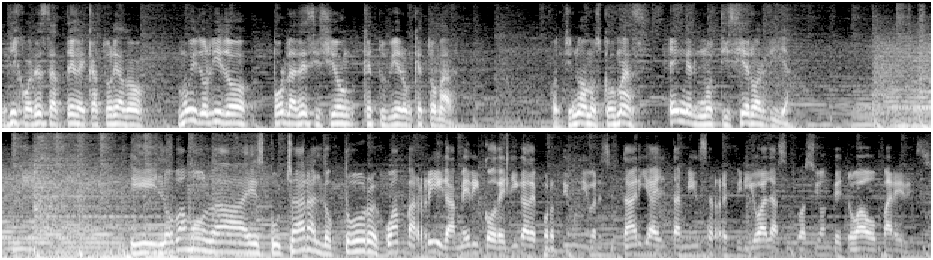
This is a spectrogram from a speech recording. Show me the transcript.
dijo el estratega ecuatoriano, muy dolido por la decisión que tuvieron que tomar. Continuamos con más en el Noticiero al Día. Y lo vamos a escuchar al doctor Juan Barriga, médico de Liga Deportiva Universitaria. Él también se refirió a la situación de Joao Paredes.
